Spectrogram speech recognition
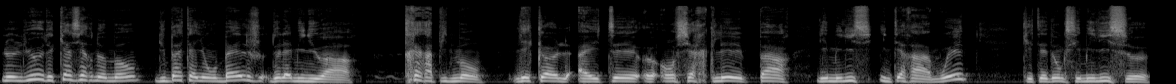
le lieu de casernement du bataillon belge de la Minuar. Très rapidement, l'école a été euh, encerclée par les milices Interahamwe, qui étaient donc ces milices euh,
